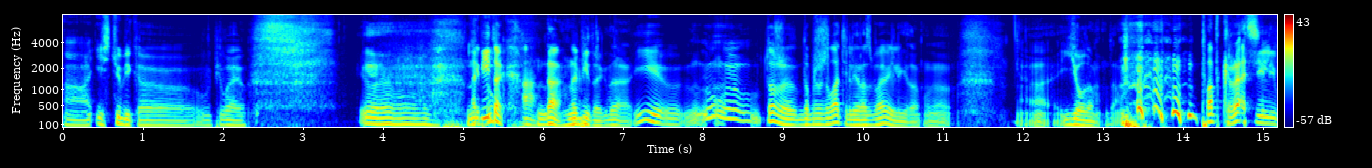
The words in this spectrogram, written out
а, из тюбика выпиваю напиток. А. Да, напиток, да. И э, ну, тоже доброжелатели разбавили там, э, э, йодом. там. Подкрасили.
